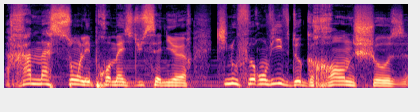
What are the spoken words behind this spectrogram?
ramassons les promesses du Seigneur qui nous feront vivre de grandes choses.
